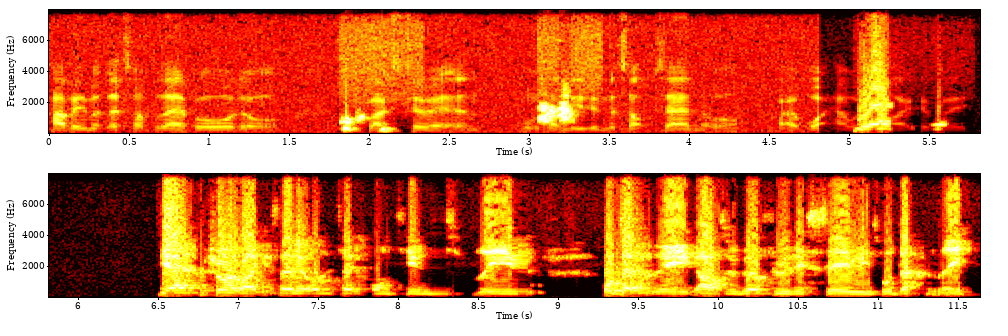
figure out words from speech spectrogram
have him at the top of their board or close to it, and all of a sudden he's in the top ten or uh, what, however Yeah. could be. Yeah, for sure. Like you said, it only takes one team to believe. We'll definitely, as we go through this series, we'll definitely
